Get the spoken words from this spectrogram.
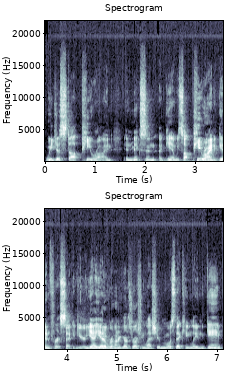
We just stopped Perine and Mixon again. We stopped Perine again for a second year. Yeah, he had over 100 yards rushing last year, but most of that came late in the game.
